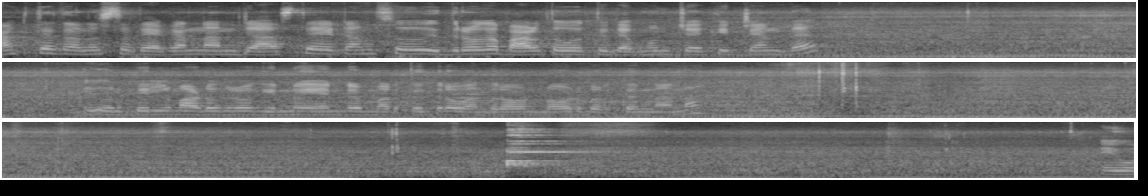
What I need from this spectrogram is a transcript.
ಆಗ್ತೈತೆ ಅನ್ನಿಸ್ತೈತೆ ಯಾಕಂದ್ರೆ ನಾನು ಜಾಸ್ತಿ ಐಟಮ್ಸು ಇದ್ರೊಳಗೆ ಭಾಳ ತೊಗೋತಿದ್ದೆ ಮುಂಚೆ ಕಿಚನ್ದ ಇವ್ರು ಬಿಲ್ ಮಾಡೋದ್ರೊಳಗೆ ಇನ್ನೂ ಏನರ ಮರ್ತಿದ್ರೆ ಒಂದು ರೌಂಡ್ ನೋಡಿ ಬರ್ತೇನೆ ನಾನು. ಇವು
